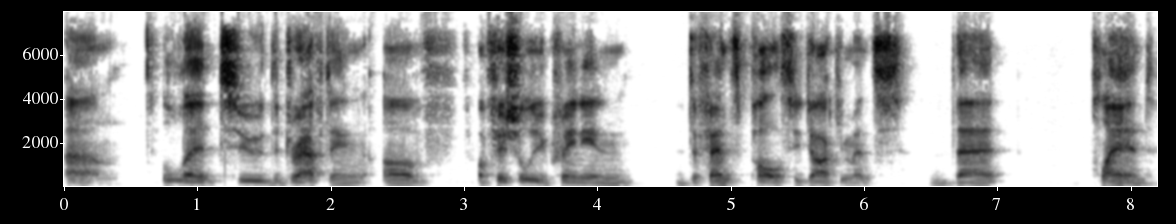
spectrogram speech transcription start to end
um, led to the drafting of official Ukrainian defense policy documents that planned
